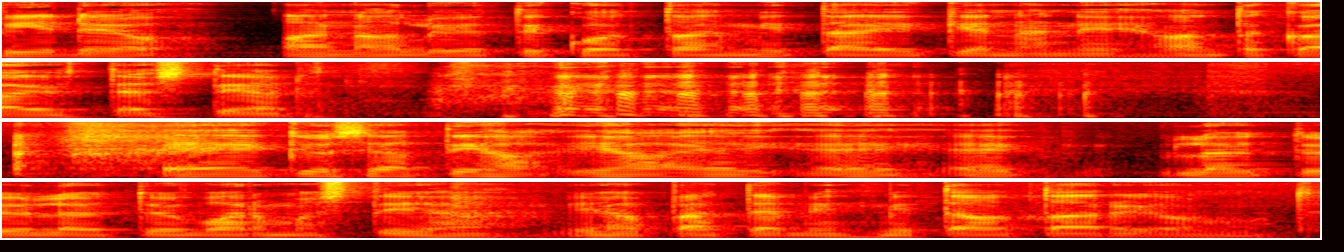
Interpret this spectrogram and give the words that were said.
videoanalyytikon tai mitä ikinä, niin antakaa yhteistiedot. ei, kyllä sieltä ihan, ihan ei, ei, ei, löytyy, löytyy varmasti ihan, ihan pätevin, mitä on tarjolla, mutta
